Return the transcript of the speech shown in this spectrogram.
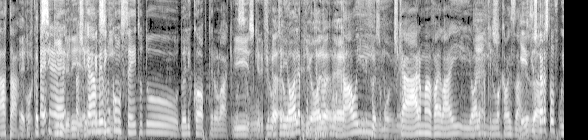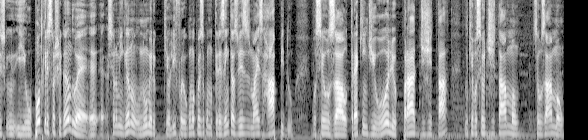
Ah, tá. É, ele fica te é, seguindo. É, ele, acho ele que é o mesmo conceito do, do helicóptero lá. Que você, Isso, que ele piloto fica, ele olha para um determinado é, local e, ele faz o movimento. Acho que a arma vai lá e, olha para aquele local exato. E aí os caras estão. E o ponto que eles estão chegando é, é, se eu não me engano, o número que eu li foi alguma coisa como 300 vezes mais rápido você usar o tracking de olho para digitar do que você digitar a mão. Você usar a mão.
